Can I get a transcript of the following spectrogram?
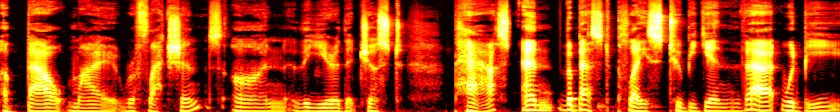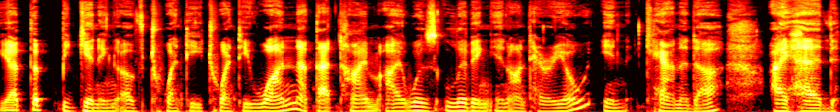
about my reflections on the year that just past, and the best place to begin that would be at the beginning of 2021. At that time, I was living in Ontario, in Canada. I had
